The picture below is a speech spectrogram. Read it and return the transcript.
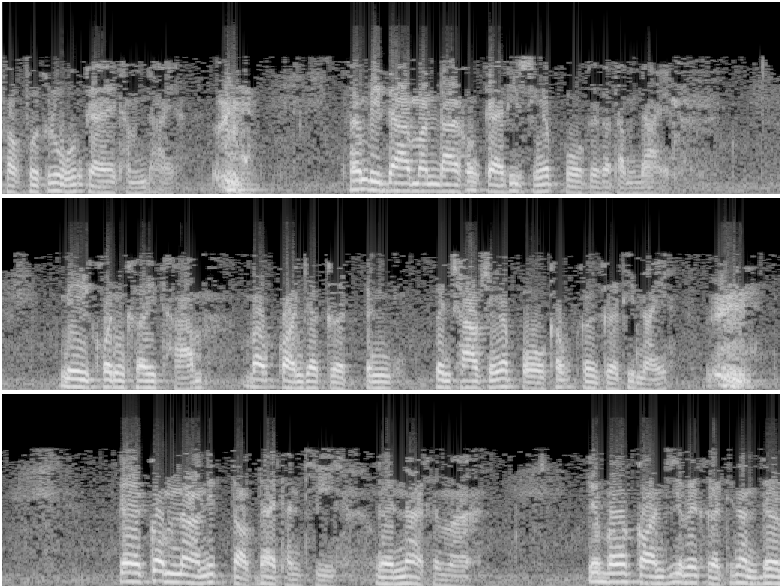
ฝึกฝึกลูกของแกให้ทำได้ทั้งบิดามารดาของแกที่สิงคโปร์แกก็ทำได้ มีคนเคยถามว่าก่อนจะเกิดเป็นเป็นชาวสิงคโปร์เขาเคยเกิดที่ไหน แกก้มหน้านิดตอบได้ทันทีเงยหน้าขึ้นมาแกบอกว่าก่อนที่จะไปเกิดที่นั่นเดิม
